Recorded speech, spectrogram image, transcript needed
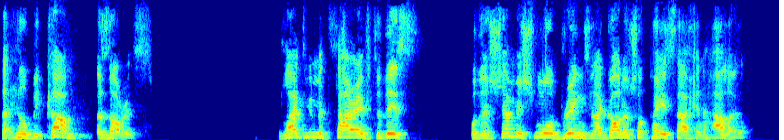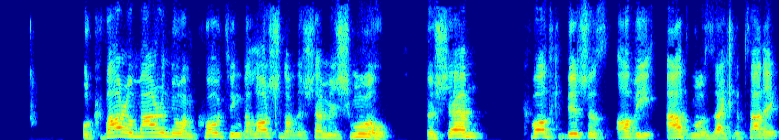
that he'll become a Zoris. I'd like to be mitzaref to this, what the Shem brings in Agodah Shal Pesach in Hallel. Ukvaru Marnu, I'm quoting the Lashon of the Shem the Shem Kvod Kedishas Avi Admu Zecher Tzadik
